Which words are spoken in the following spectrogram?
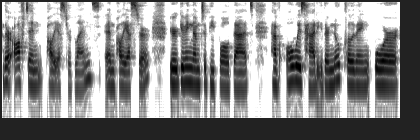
they're often polyester blends and polyester. You're giving them to people that have always had either no clothing or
